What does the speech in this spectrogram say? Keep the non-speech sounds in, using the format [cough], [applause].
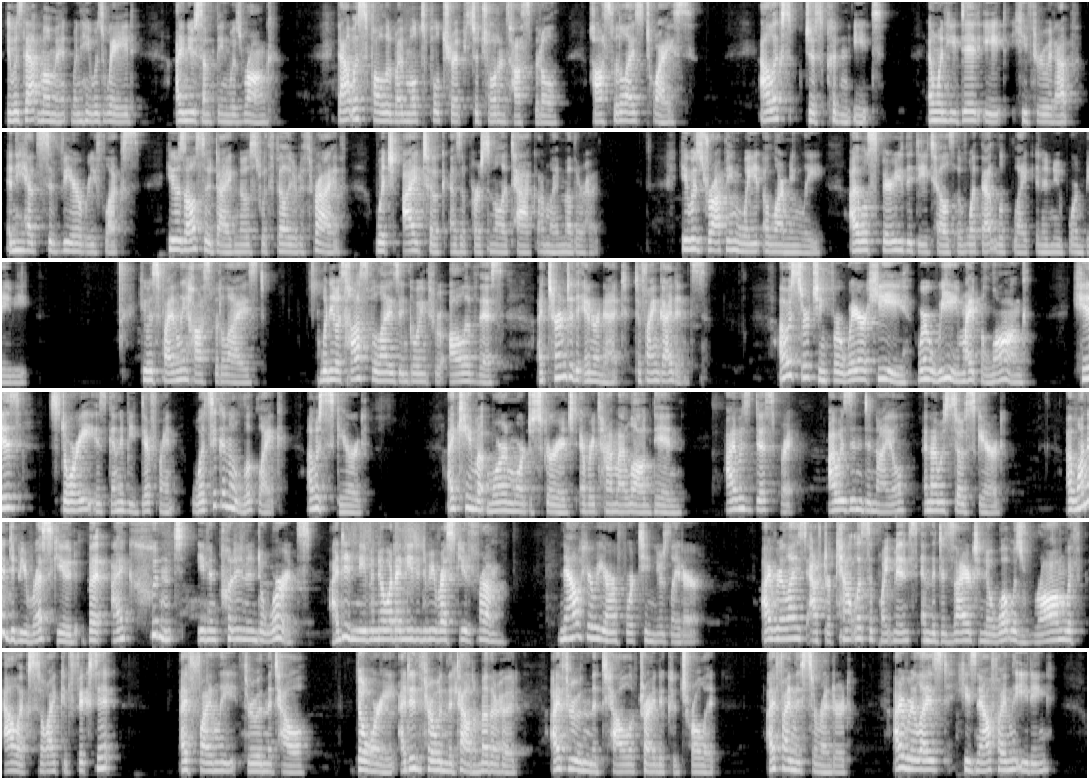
It was that moment when he was weighed, I knew something was wrong. That was followed by multiple trips to Children's Hospital, hospitalized twice. Alex just couldn't eat. And when he did eat, he threw it up and he had severe reflux. He was also diagnosed with failure to thrive, which I took as a personal attack on my motherhood. He was dropping weight alarmingly. I will spare you the details of what that looked like in a newborn baby. He was finally hospitalized when he was hospitalized and going through all of this, I turned to the internet to find guidance. I was searching for where he, where we might belong. His story is going to be different. What's it going to look like? I was scared. I came up more and more discouraged every time I logged in. I was desperate. I was in denial and I was so scared. I wanted to be rescued, but I couldn't even put it into words. I didn't even know what I needed to be rescued from. Now here we are 14 years later. I realized after countless appointments and the desire to know what was wrong with Alex so I could fix it, I finally threw in the towel. Don't worry, I didn't throw in the towel to motherhood. I threw in the towel of trying to control it. I finally surrendered. I realized he's now finally eating.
